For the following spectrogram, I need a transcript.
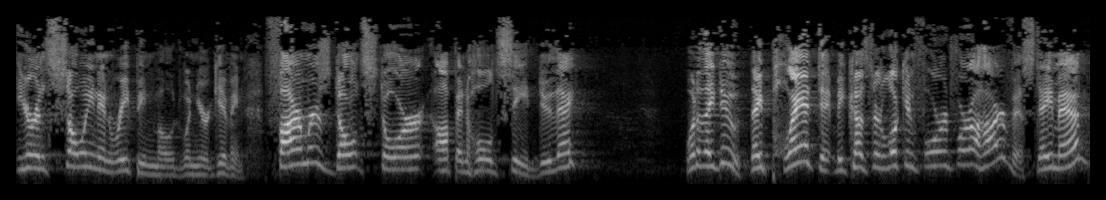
you're in sowing and reaping mode when you're giving. Farmers don't store up and hold seed, do they? What do they do? They plant it because they're looking forward for a harvest. Amen?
